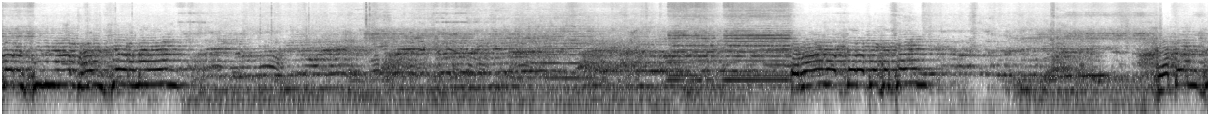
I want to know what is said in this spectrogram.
বড় চেয়ারম্যান দেখেছেন স্বতন্ত্র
